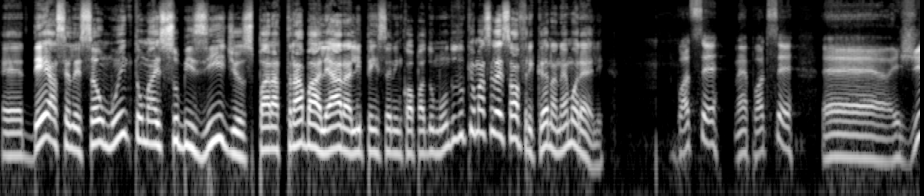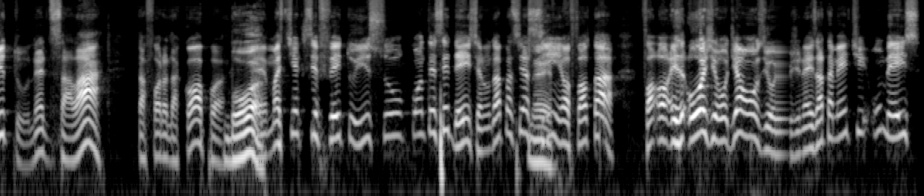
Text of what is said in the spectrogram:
é, dê à seleção muito mais subsídios para trabalhar ali pensando em Copa do Mundo do que uma seleção africana, né, Morelli? Pode ser, né? Pode ser. É, Egito, né, de Salah, tá fora da Copa. Boa. É, mas tinha que ser feito isso com antecedência. Não dá para ser é. assim. Ó, falta, ó, hoje, dia 11 hoje, né? Exatamente um mês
